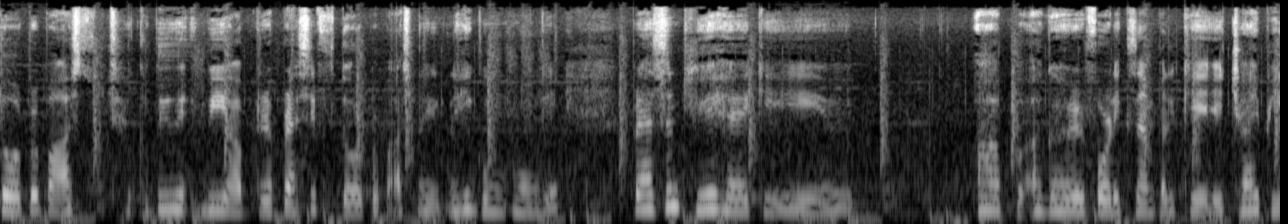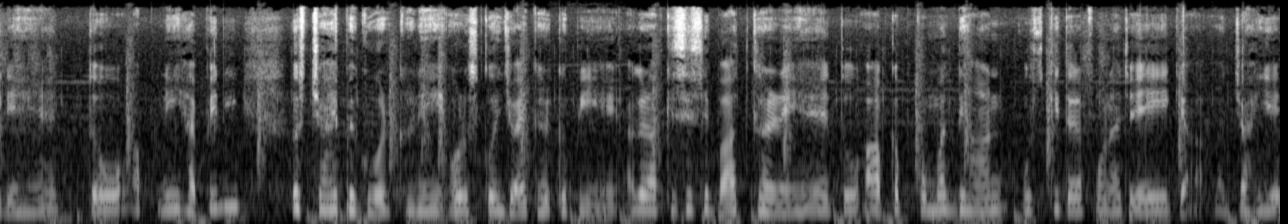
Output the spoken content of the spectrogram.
طور پر پاسٹ کبھی بھی آپ ڈپریسو طور پر پاس میں نہیں گم ہوں گے۔ پریزنٹ یہ ہے کہ آپ اگر فار ایگزامپل کہ چائے پی رہے ہیں تو اپنی ہیپیلی اس چائے پہ غور کریں اور اس کو انجوائے کر کے پئیں اگر آپ کسی سے بات کر رہے ہیں تو آپ کا مکمل دھیان اس کی طرف ہونا چاہیے۔ کیا چاہیے؟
